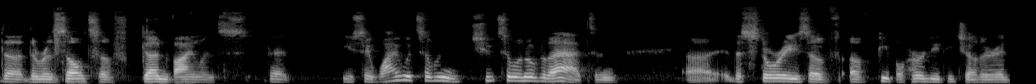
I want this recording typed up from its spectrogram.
the the results of gun violence that you say, why would someone shoot someone over that? And uh, the stories of, of people hurting each other, and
